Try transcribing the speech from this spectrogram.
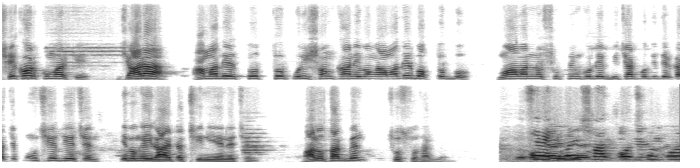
শেখর কুমারকে যারা আমাদের তথ্য পরিসংখ্যান এবং আমাদের বক্তব্য মহামান্য সুপ্রিম কোর্টের বিচারপতিদের কাছে পৌঁছিয়ে দিয়েছেন এবং এই রায়টা ছিনিয়ে এনেছেন। ভালো থাকবেন সুস্থ থাকবেন। স্যার একেবারে সাত বছর পর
